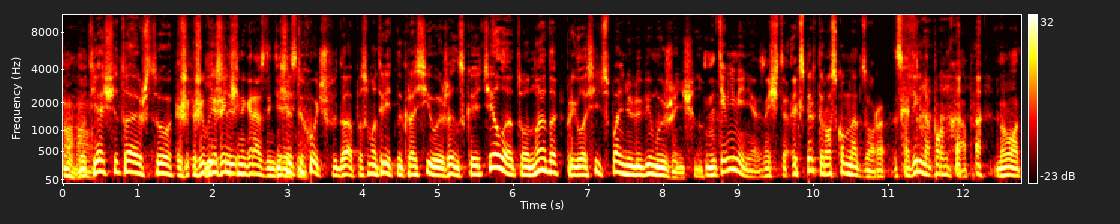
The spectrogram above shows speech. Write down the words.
Ага. Вот я считаю, что... Ж живые если, женщины гораздо интереснее. Если ты хочешь да, посмотреть на красивое женское тело, то надо пригласить в спальню любимую женщину. Тем не менее, значит, эксперты Роскомнадзора сходили на порнхаб. Вот.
